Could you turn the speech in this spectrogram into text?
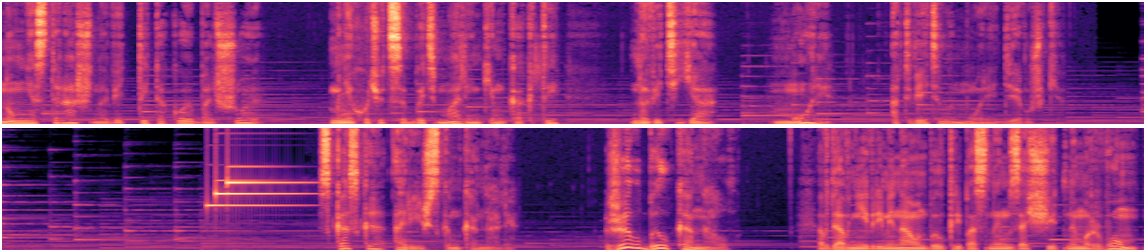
но мне страшно, ведь ты такое большое. Мне хочется быть маленьким, как ты, но ведь я море, ответила море девушке. Сказка о Рижском канале. Жил-был канал. В давние времена он был крепостным защитным рвом,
